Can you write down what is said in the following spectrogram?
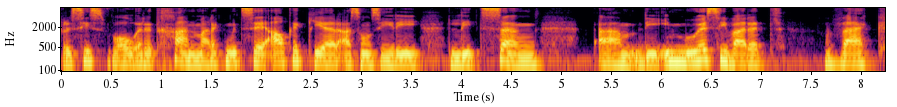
presies waaroor dit gaan, maar ek moet sê elke keer as ons hierdie lied sing, um die emosie wat dit wek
